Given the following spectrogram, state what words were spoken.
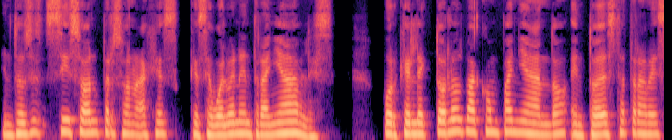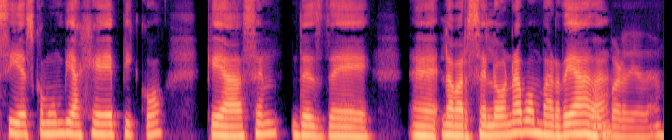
Entonces, sí son personajes que se vuelven entrañables porque el lector los va acompañando en toda esta travesía. Es como un viaje épico que hacen desde eh, la Barcelona bombardeada, bombardeada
